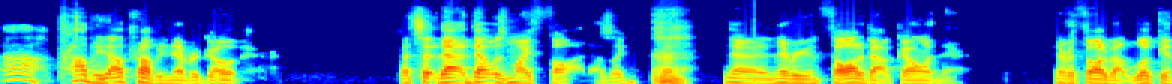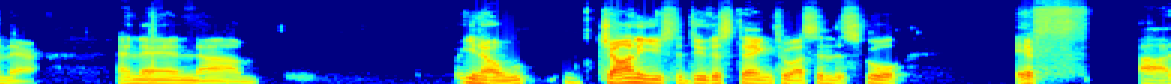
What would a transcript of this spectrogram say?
ah, probably I'll probably never go there. That's that that was my thought. I was like, no, never even thought about going there. Never thought about looking there. And then um, you know, Johnny used to do this thing to us in the school. If uh,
